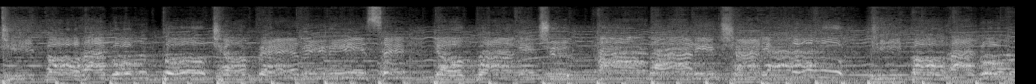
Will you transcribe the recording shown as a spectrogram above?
기뻐하고 또 경배드리세 영광의 주 하나님 찬양 오, 기뻐하고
